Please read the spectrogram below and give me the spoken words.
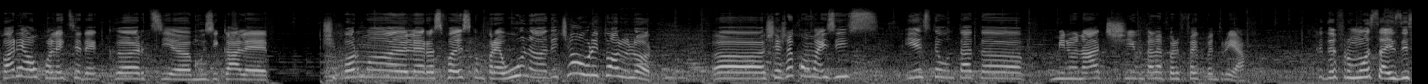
pare au o colecție de cărți uh, muzicale și pe urmă le răsfoiesc împreună, deci au ritualul lor. Uh, și așa cum am mai zis, este un tată minunat și un tată perfect pentru ea. Cât de frumos ai zis.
